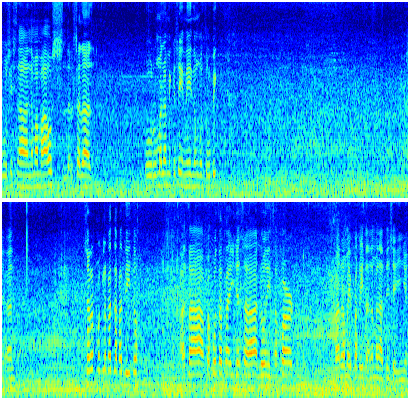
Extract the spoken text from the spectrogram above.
busis na namamaos dahil sa la- puro malamig kasi iniinom ko tubig. Ayan. Sarap maglakad-lakad dito. At ah, papunta tayo dyan sa Lonita Park para may pakita naman natin sa inyo.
